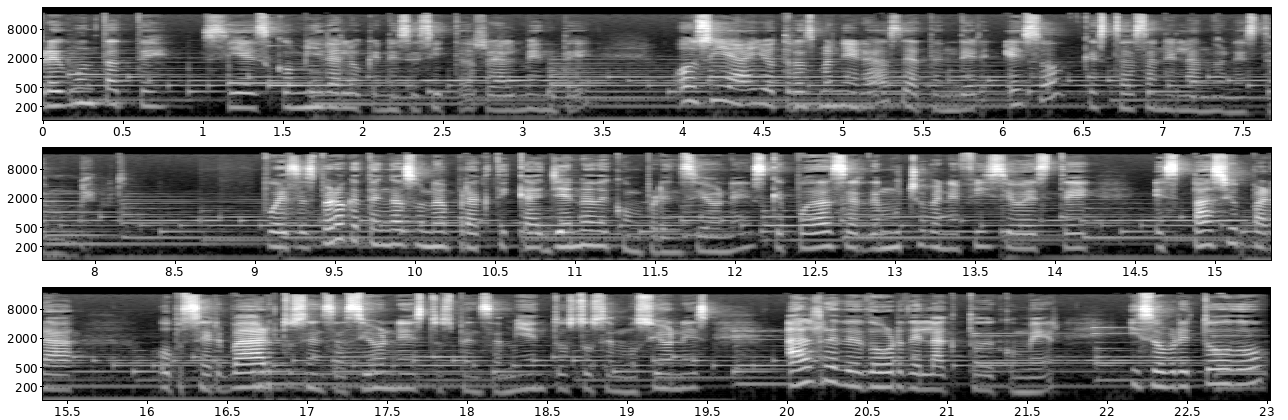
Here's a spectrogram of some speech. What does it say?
Pregúntate si es comida lo que necesitas realmente o si hay otras maneras de atender eso que estás anhelando en este momento. Pues espero que tengas una práctica llena de comprensiones, que pueda ser de mucho beneficio este espacio para observar tus sensaciones, tus pensamientos, tus emociones alrededor del acto de comer y sobre todo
